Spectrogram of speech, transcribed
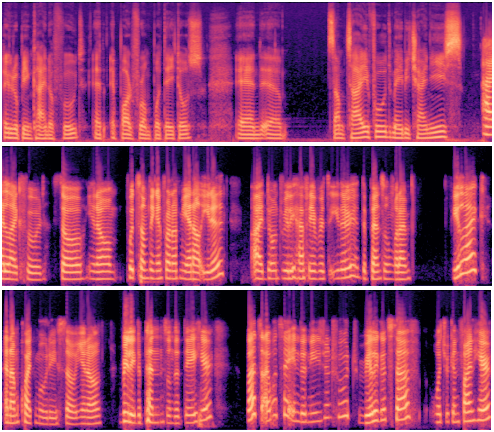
European kind of food apart from potatoes and uh, some Thai food, maybe Chinese. I like food. So, you know, put something in front of me and I'll eat it. I don't really have favorites either. It depends on what I feel like, and I'm quite moody, so you know, really depends on the day here. But I would say Indonesian food, really good stuff. What you can find here,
